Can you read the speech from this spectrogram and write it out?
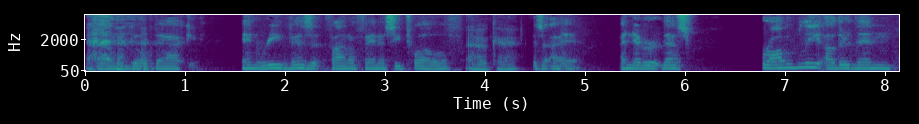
I want to go back and revisit Final Fantasy twelve. okay. because I I never that's probably other than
